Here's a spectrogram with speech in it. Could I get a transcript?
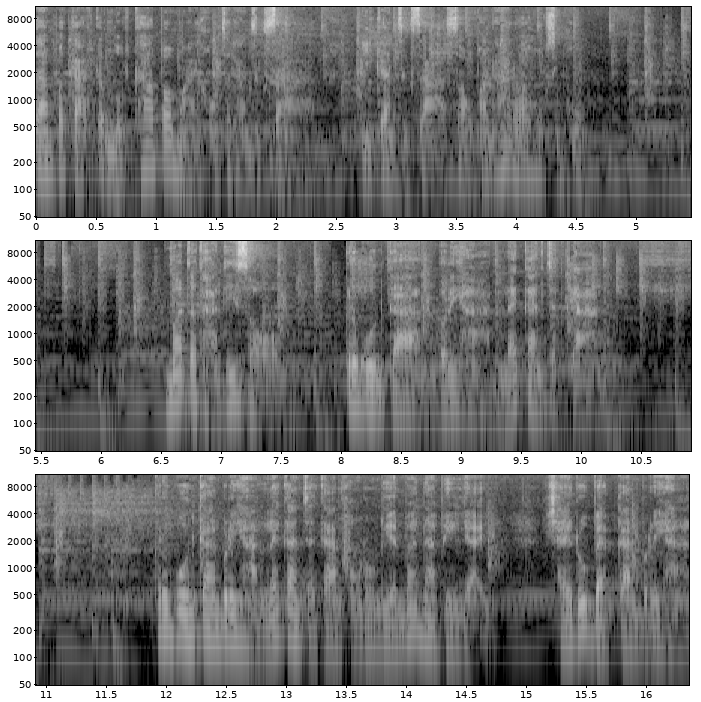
ตามประกาศกำหนดค่าเป้าหมายของสถานศึกษา ปีการศึกษา 2566 มาตรฐานที่ 2 กระบวนการบริหารและการจัดการ กระบวนการบริหารและการจัดการของโรงเรียนบ้านนาเพียงใหญ่ ใช้รูปแบบการบริหาร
